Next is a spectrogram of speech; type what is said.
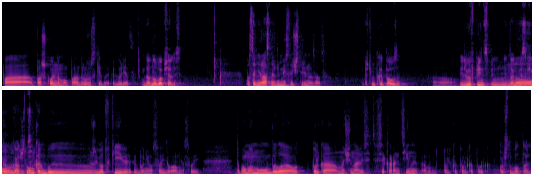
по, по-школьному, по-дружески, так, огурец. Давно вы общались? Последний раз, наверное, месяца четыре назад. Почему такая пауза? Или вы, в принципе, не так ну, близки, как кажется? Он как бы живет в Киеве, как бы у него свои дела, у меня свои. Это, по-моему, было вот только начинались эти все карантины, там только-только-только. Про что болтали?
